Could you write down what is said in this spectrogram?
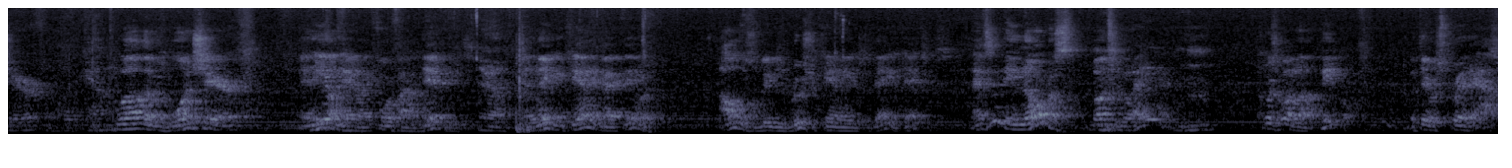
sheriff in the whole county. Well, there was one sheriff, and he only had like four or five deputies. Yeah. And Lincoln County back then was almost as big as Brewster County is today in Texas. That's an enormous bunch of land. Mm-hmm. Of course, it wasn't a lot of people, but they were spread out.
